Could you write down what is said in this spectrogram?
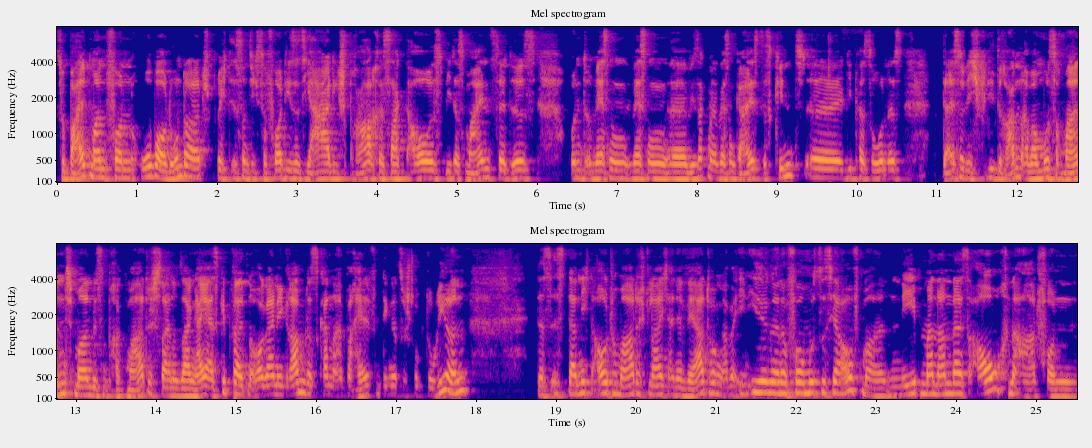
sobald man von Ober- und Unterart spricht, ist natürlich sofort dieses, ja, die Sprache sagt aus, wie das Mindset ist und wessen, wessen, äh, wie sagt man, wessen Geist das Kind äh, die Person ist. Da ist natürlich viel dran, aber man muss auch manchmal ein bisschen pragmatisch sein und sagen, naja, es gibt halt ein Organigramm, das kann einfach helfen, Dinge zu strukturieren. Das ist dann nicht automatisch gleich eine Wertung, aber in irgendeiner Form musst du es ja aufmalen. Nebeneinander ist auch eine Art von,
